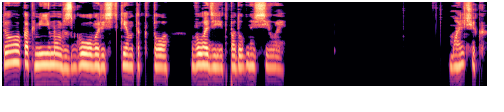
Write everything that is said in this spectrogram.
то как минимум в сговоре с кем-то, кто владеет подобной силой. Мальчик,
